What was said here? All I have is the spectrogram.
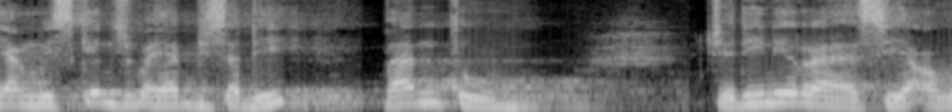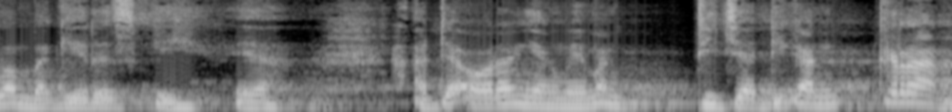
yang miskin supaya bisa dibantu. Jadi ini rahasia Allah bagi rezeki ya. Ada orang yang memang dijadikan keran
